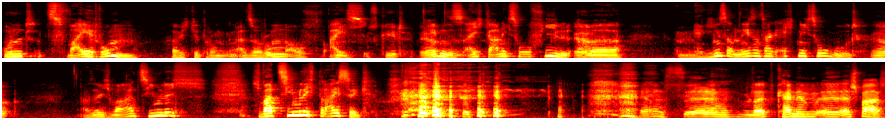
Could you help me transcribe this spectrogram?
und zwei Rum habe ich getrunken. Also Rum auf Eis. Es geht. Ja. Eben, das ist eigentlich gar nicht so viel, Ja. aber mir ging es am nächsten Tag echt nicht so gut. Ja. Also ich war ziemlich, ich war ziemlich 30. Ja, es äh, bleibt keinem äh, erspart.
